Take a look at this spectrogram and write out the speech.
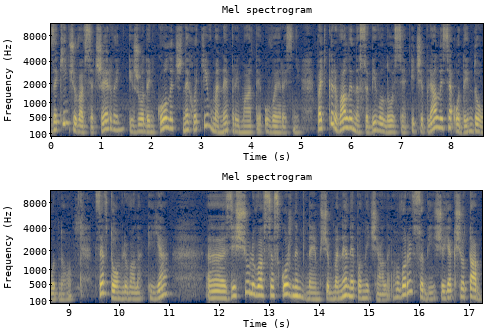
Закінчувався червень, і жоден коледж не хотів мене приймати у вересні. Батьки рвали на собі волосся і чіплялися один до одного. Це втомлювало, і я е, зіщулювався з кожним днем, щоб мене не помічали. Говорив собі, що якщо там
